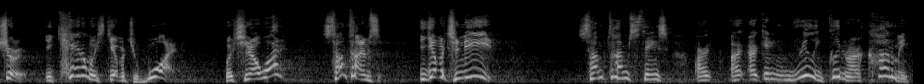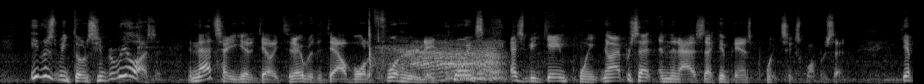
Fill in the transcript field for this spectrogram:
Sure, you can't always get what you want, but you know what? Sometimes you get what you need. Sometimes things are, are, are getting really good in our economy, even as we don't seem to realize it. And that's how you get a daily today, where the Dow vaulted 408 points, S&P gained 0.9%, and the Nasdaq advanced 0.61%. Yet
